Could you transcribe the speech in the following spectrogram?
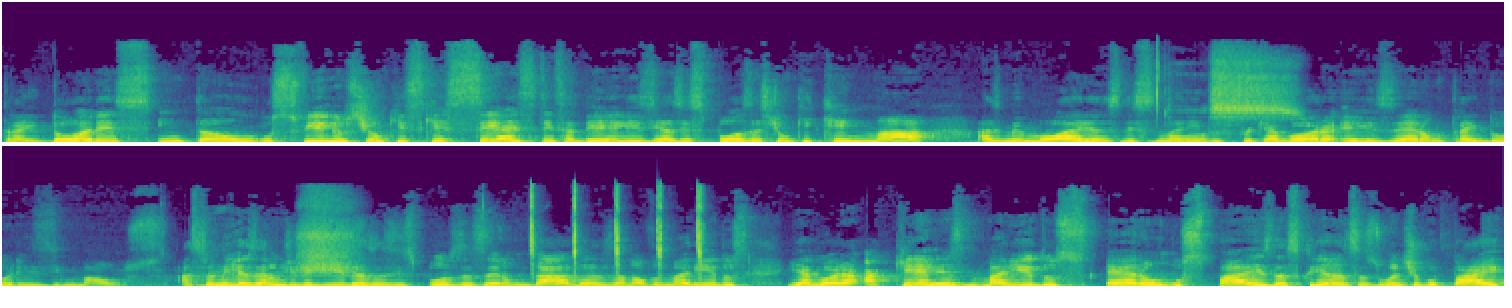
traidores. Então, os filhos tinham que esquecer a existência deles e as esposas tinham que queimar as memórias desses Nossa. maridos, porque agora eles eram traidores e maus. As famílias eram divididas, as esposas eram dadas a novos maridos, e agora aqueles maridos eram os pais das crianças. O antigo pai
